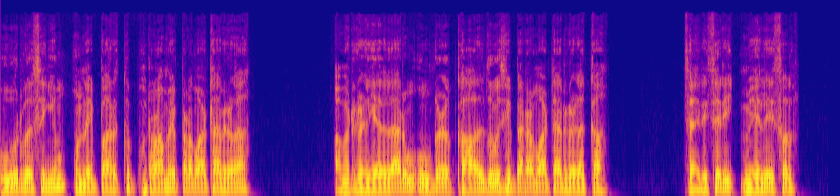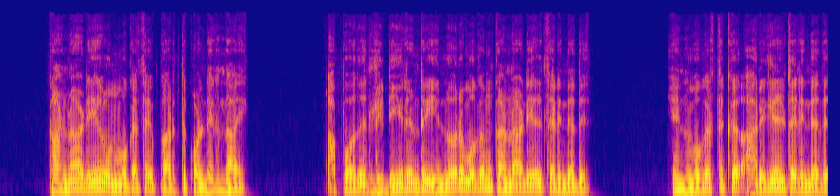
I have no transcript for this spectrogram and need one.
ஊர்வசியும் உன்னை பார்த்து பொறாமைப்பட மாட்டார்களா அவர்கள் எல்லாரும் உங்கள் கால் தூசி பெற மாட்டார்கள் அக்கா. சரி சரி மேலே சொல். கண்ணாடியில் உன் முகத்தை பார்த்து கொண்டிருந்தாய். அப்போது திடீரென்று இன்னொரு முகம் கண்ணாடியில் தெரிந்தது. என் முகத்துக்கு அருகில் தெரிந்தது.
